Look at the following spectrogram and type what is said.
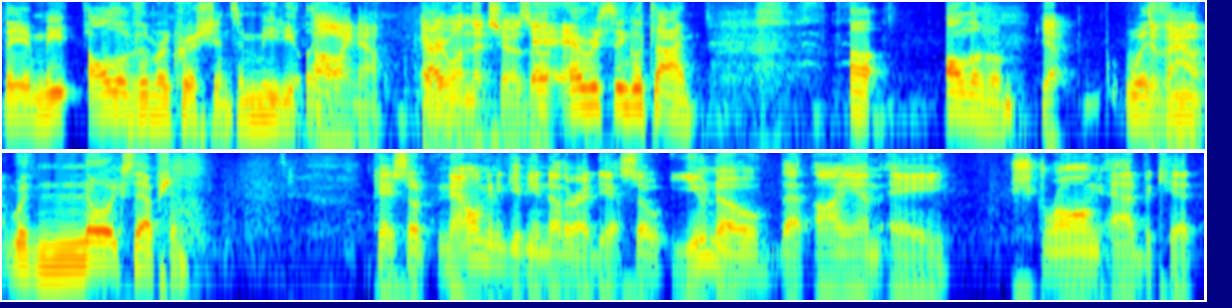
they meet all of them are Christians immediately. Oh, I know. Everyone that shows up. Every single time. Uh all of them Yep. with Devout. with no exception. Okay, so now I'm going to give you another idea. So you know that I am a strong advocate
